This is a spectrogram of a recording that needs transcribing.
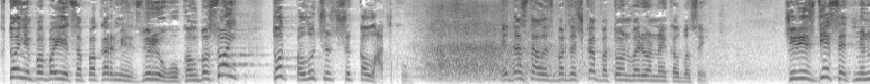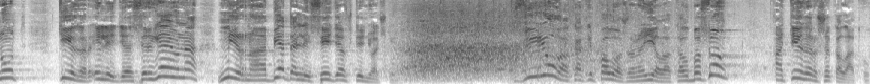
кто не побоится покормить зверюгу колбасой, тот получит шоколадку. И достал из бардачка батон вареной колбасы. Через 10 минут Тигр и Лидия Сергеевна мирно обедали, сидя в тенечке. Зверюга, как и положено, ела колбасу, а тигр шоколадку.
